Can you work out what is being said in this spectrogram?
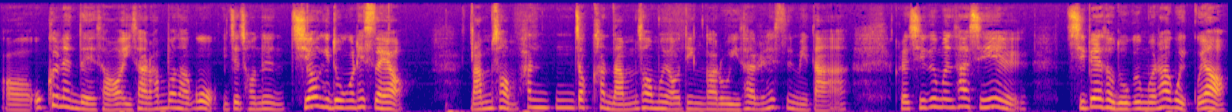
어, 오클랜드에서 이사를 한 번 하고 이제 저는 지역 이동을 했어요. 남섬, 한적한 남섬의 어딘가로 이사를 했습니다. 그래서 지금은 사실 집에서 녹음을 하고 있고요.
